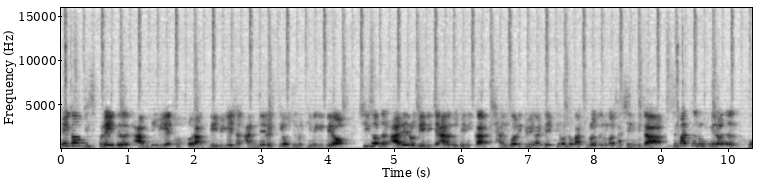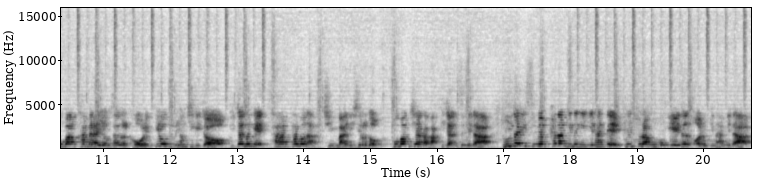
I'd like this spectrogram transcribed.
헤드업 디스플레이는 앞유리에 속도랑 내비게이션 안내를 띄워주는 기능인데요. 시선을 아래로 내리지 않아도 되니까 장거리 주행할 때 피로도가 줄어드는 건 사실입니다. 스마트 룸미러는 후방 카메라 영상을 거울에 띄워주는 형식이죠. 뒷좌석에 사람 타거나 짐 많이 실어도 후방 시야가 막히지 않습니다. 둘 다 있으면 편한 기능이긴 한데 필수 라고 보기에는 어렵긴 합니다.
